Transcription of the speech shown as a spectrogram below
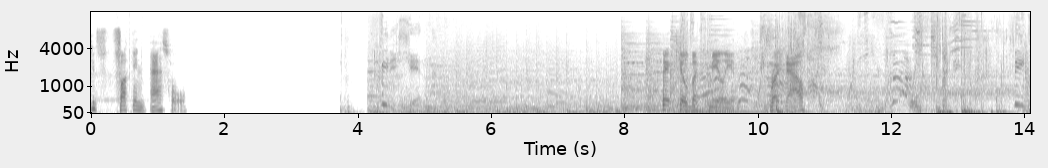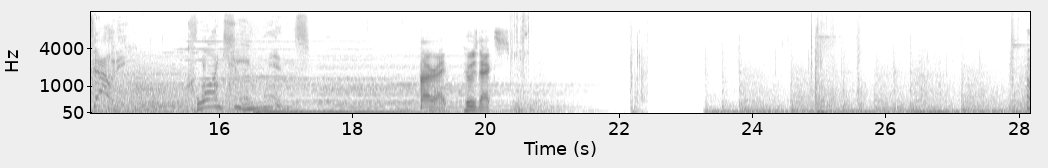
You fucking asshole. Finish him. Get killed by Chameleon. Right now. Fatality. Quan Chi wins. Alright. Who's next?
